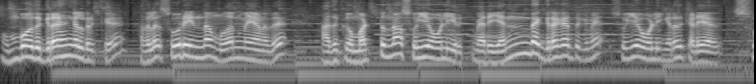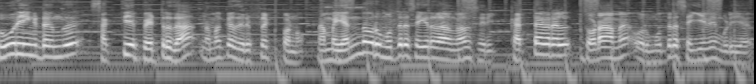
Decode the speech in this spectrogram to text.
ஒம்பது கிரகங்கள் இருக்கு. அதில் சூரியன் தான் முதன்மையானது. அதுக்கு மட்டும்தான் சுய ஒளி இருக்கு. வேற எந்த கிரகத்துக்குமே சுய ஒளிங்கிறது கிடையாது. சூரியன்கிட்ட இருந்து சக்தியை பெற்று தான் நமக்கு அது ரிஃப்ளெக்ட் பண்ணும். நம்ம எந்த ஒரு முத்திரை செய்கிறதா இருந்தாலும் சரி கட்ட விரல் தொடாம ஒரு முத்திரை செய்யவே முடியாது.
